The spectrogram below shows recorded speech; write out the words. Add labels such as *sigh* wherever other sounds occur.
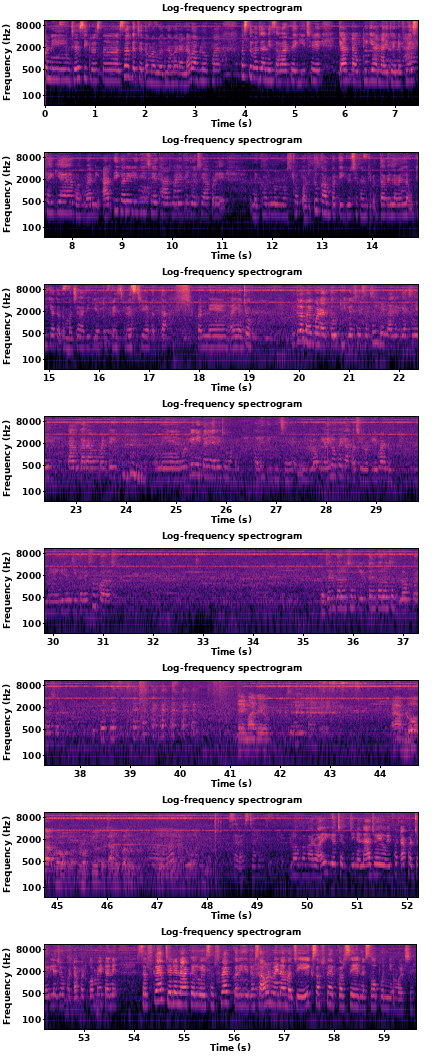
Morning, જય શ્રી કૃષ્ણ. સ્વાગત છે તમારું આજના મારા નવા બ્લોગમાં. મસ્ત મજાની સવાર થઈ ગઈ છે. ક્યારના ઉઠી ગયા, નાઈ તો એને ફ્રેશ થઈ ગયા. ભગવાનની આરતી કરી લીધી છે થાળ ધરી દીધો છે આપણે. અને ઘરનું મોસ્ટ અડધું કામ પતી ગયું છે, કારણ કે બધા વહેલા વહેલા ઉઠી ગયા હતા તો મજા આવી ગયા તો ફ્રેશ ફ્રેશ છે બધા. અને અહીંયા જો, રુદ્રભાઈ પણ આજ તો ઉઠી ગયો છે, સચલબેન આવી ગયા છે કામ કરાવવા માટે. અને રોટલીની તૈયારી જો કરી દીધી છે. બ્લોક લઈ લો પહેલાં, પછી રોટલી માંડું. અને હિરણજી તમે શું કરો છો? ભજન કરો છો કીર્તન કરો છો બ્લોક કરો છો? જય મહાદેવ. આ બ્લોગ આપણો અપલોડ થયો તો ચાલુ કરું છું. સરસ ચાલો બ્લોગ અમારો આવી ગયો છે. જેને ના જોયો હોય ફટાફટ જોઈ લેજો ફટાફટ કોમેન્ટ અને સબસ્ક્રાઇબ જેને ના કર્યું હોય સબસ્ક્રાઇબ કરી દેજો. શ્રાવણ મહિનામાં જે એક સબસ્ક્રાઇબ કરશે એને સો પુણ્ય મળશે.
